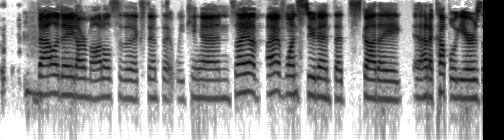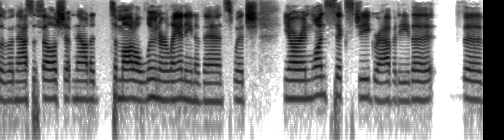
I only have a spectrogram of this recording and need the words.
validate our models to the extent that we can. So I have I have one student that's got a had a couple years of a NASA fellowship now to to model lunar landing events, which you know are in one six G gravity. The the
